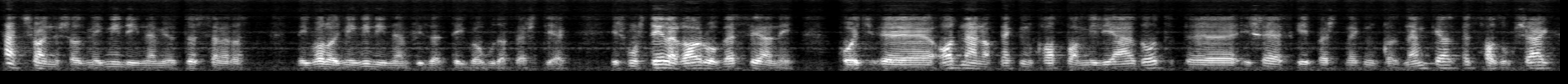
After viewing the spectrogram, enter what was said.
hát sajnos az még mindig nem jött össze, mert azt még valahogy még mindig nem fizették be a budapestiek. És most tényleg arról beszélni, hogy adnának nekünk 60 milliárdot, és ehhez képest nekünk az nem kell, ez hazugság,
